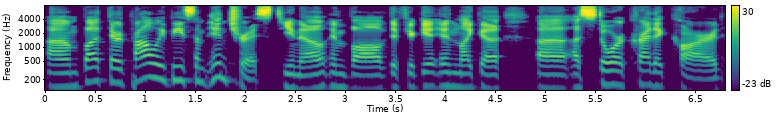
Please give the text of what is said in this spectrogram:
Um, but there'd probably be some interest, you know, involved if you're getting like a a, a store credit card.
